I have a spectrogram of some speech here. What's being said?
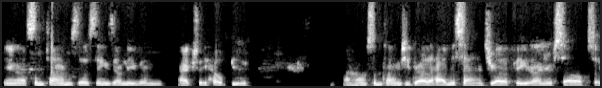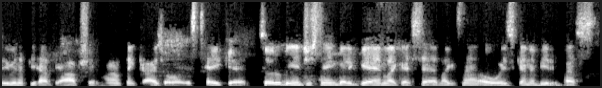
You know, sometimes those things don't even actually help you. Um, sometimes you'd rather have the science. You'd rather figure it out yourself. So even if you have the option, I don't think guys will always take it. So it'll be interesting. But again, like I said, like it's not always going to be the best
